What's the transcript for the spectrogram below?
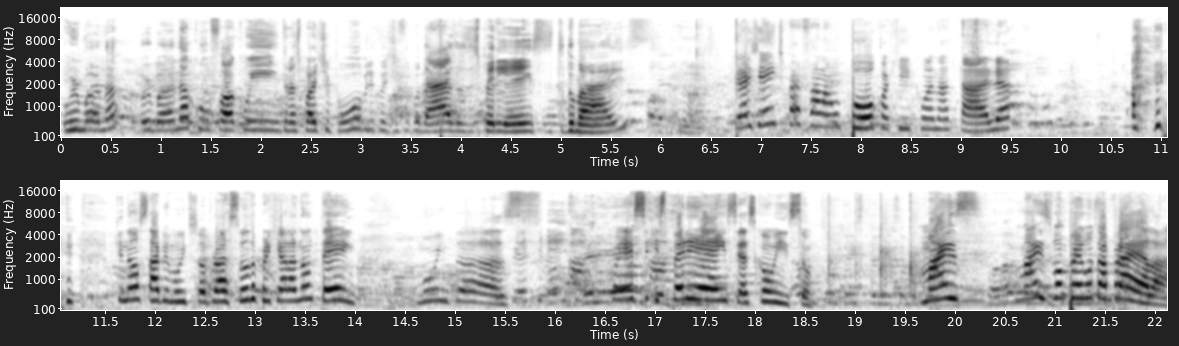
urbana, urbana com foco em transporte público, dificuldades, as experiências e tudo mais. E a gente vai falar um pouco aqui com a Natália, que não sabe muito sobre o assunto porque ela não tem muitas conheci- experiências com isso. Mas, mas vamos perguntar pra ela.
